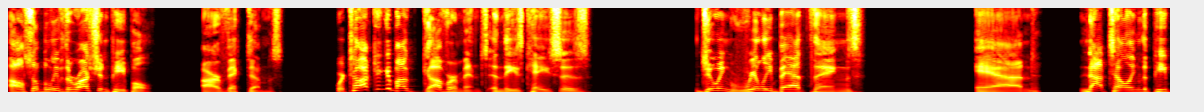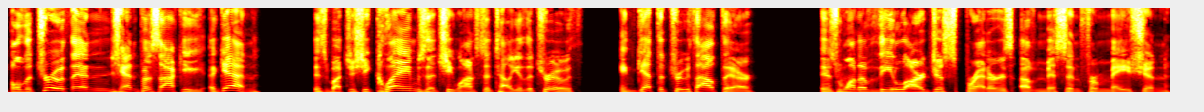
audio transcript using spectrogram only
I also believe the Russian people are victims. We're talking about governments in these cases doing really bad things and not telling the people the truth. And Jen Psaki, again, as much as she claims that she wants to tell you the truth, and get the truth out there is one of the largest spreaders of misinformation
